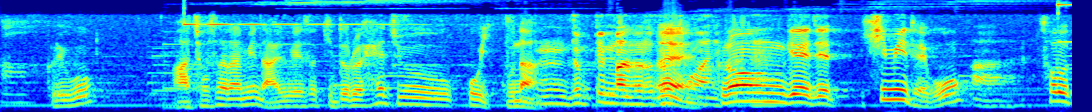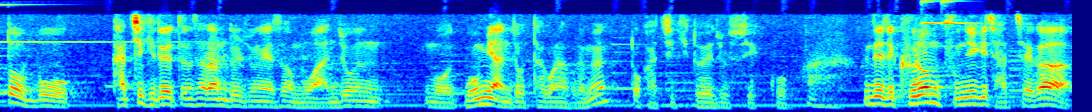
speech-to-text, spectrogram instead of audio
아. 그리고 아 저 사람이 날 위해서 기도를 해주고 있구나. 음, 눈빛만으로도 네, 통하니까. 그런 게 이제 힘이 되고 아. 서로 또 뭐 같이 기도했던 사람들 중에서 뭐 안 좋은 뭐 몸이 안 좋다거나 그러면 또 같이 기도해 줄 수 있고 아. 근데 이제 그런 분위기 자체가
